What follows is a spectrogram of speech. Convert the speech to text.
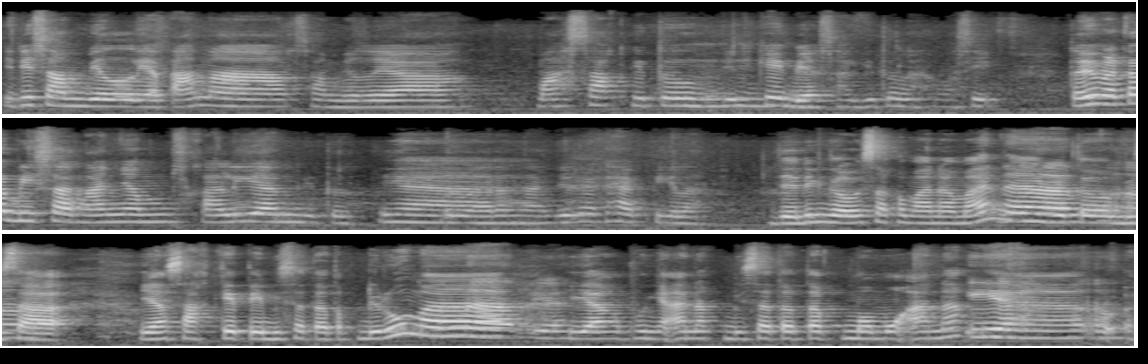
Jadi sambil lihat anak, sambil ya masak gitu. Jadi kayak biasa gitulah masih. Tapi mereka bisa nganyam sekalian gitu. Iya. Berbarengan. Jadi mereka happy lah. Jadi nggak usah ke mana-mana Benar, gitu, heeh. bisa yang sakit ya bisa tetap di rumah, Benar, iya. yang punya anak bisa tetap momo anaknya, Iya, Ru-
